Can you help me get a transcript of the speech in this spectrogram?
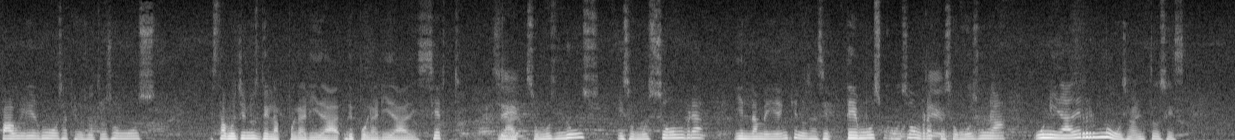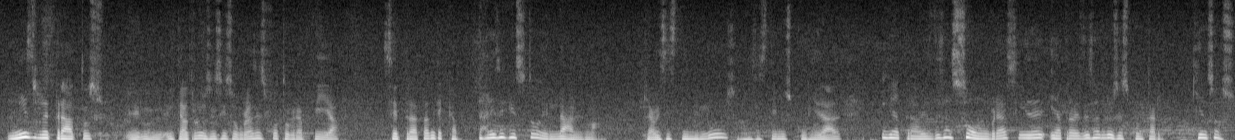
Pauli hermosa, que nosotros somos, estamos llenos de la polaridad, de polaridades, ¿cierto? Sí. La, somos luz y somos sombra, y en la medida en que nos aceptemos como sombra, que somos una unidad hermosa, entonces mis retratos, el, el Teatro Luces y Sombras es fotografía, se tratan de captar ese gesto del alma, que a veces tiene luz, a veces tiene oscuridad, y a través de esas sombras y, de, y a través de esas luces contar quién sos,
